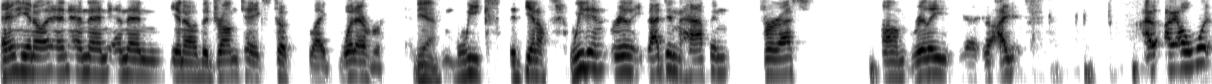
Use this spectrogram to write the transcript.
and you know, and and then and then you know the drum takes took like whatever Yeah. weeks. You know, we didn't really that didn't happen for us. Um, really, uh, I, I, I would,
